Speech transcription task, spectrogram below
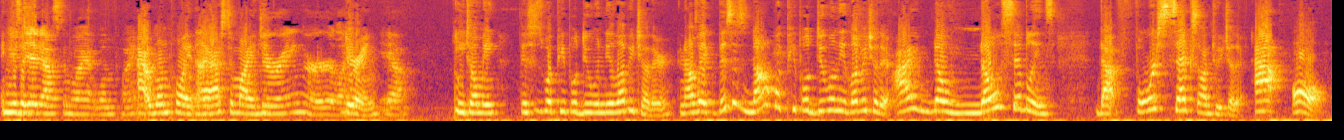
and he You was like, did ask him why at one point. at one point I asked him why, during or like During. Yeah. he told me this is what people do when they love each other, and I was like, this is not what people do when they love each other. I know no siblings that force sex onto each other at all.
